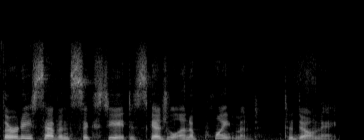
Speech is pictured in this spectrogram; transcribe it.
3768 to schedule an appointment to donate.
